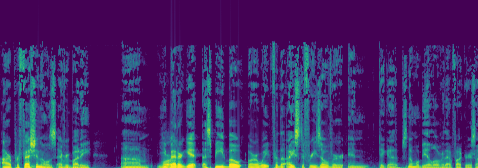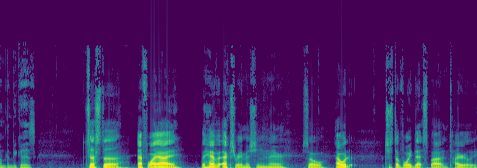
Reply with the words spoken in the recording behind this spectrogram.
are professionals. Everybody, um, you Or- better get a speedboat or wait for the ice to freeze over and take a snowmobile over that fucker or something because Just uh FYI, they have an X-ray machine there, so I would just avoid that spot entirely.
